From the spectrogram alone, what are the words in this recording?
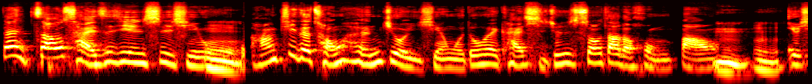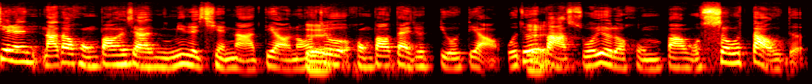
但招财这件事情，嗯、我好像记得从很久以前我都会开始，就是收到的红包，嗯嗯，有些人拿到红包会把里面的钱拿掉，然后就红包袋就丢掉，我就会把所有的红包。我收到的，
